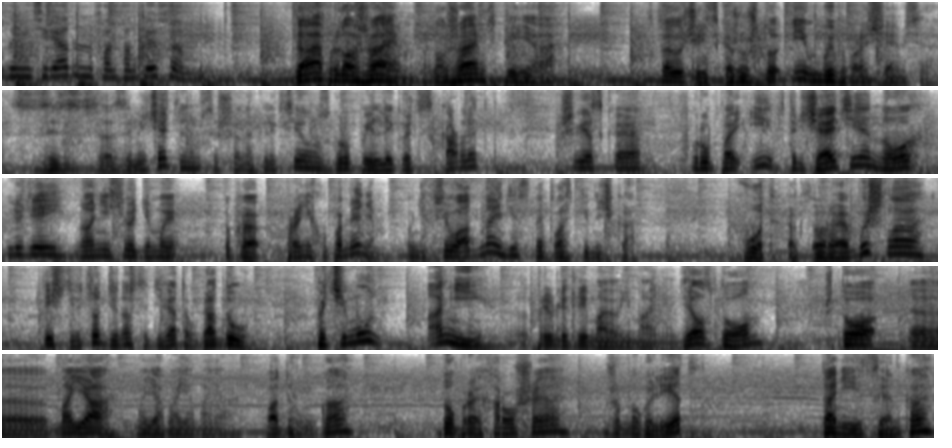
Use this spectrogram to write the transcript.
волшебная нетериадна на Фонтанка ФМ. Да, продолжаем. Продолжаем. Теперь я в свою очередь скажу, что и мы попрощаемся с, с замечательным совершенно коллективом, с группой Liquid Scarlet, шведская группа. И встречайте новых людей. Но они сегодня мы только про них упомянем. У них всего одна единственная пластиночка. Вот, которая вышла в 1999 году. Почему они привлекли мое внимание? Дело в том, что э, моя, моя, моя, моя подруга, добрая, хорошая, уже много лет, Таня Яценко,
